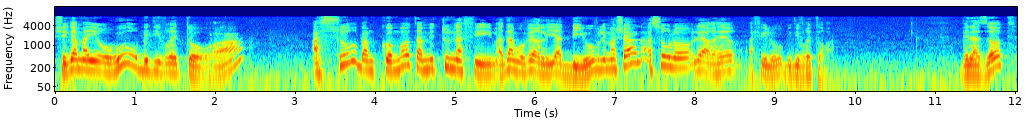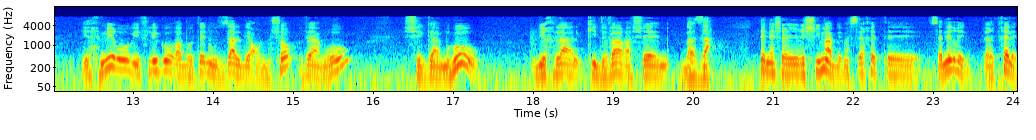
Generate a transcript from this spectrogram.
שגם ההרהור בדברי תורה אסור במקומות המטונפים. אדם עובר ליד ביוב, למשל, אסור לו להרהר אפילו בדברי תורה. ולזאת החמירו והפליגו רבותינו ז"ל בעונשו, ואמרו שגם הוא בכלל כדבר השם בזה. כן, יש רשימה במסכת סנהדרין, פרק חלק.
